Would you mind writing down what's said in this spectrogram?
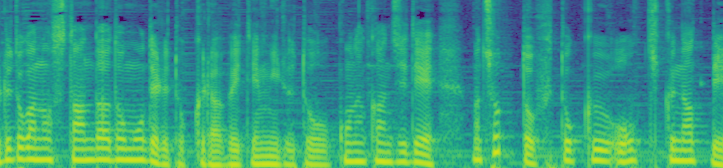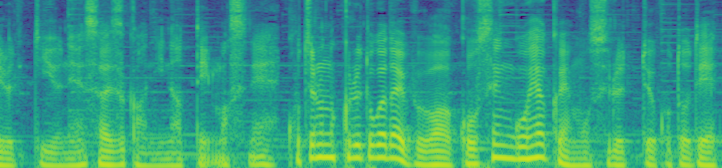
クルトガのスタンダードモデルと比べてみると、こんな感じで、まあ、ちょっと太く大きくなっているっていうね、サイズ感になっていますね。こちらのクルトガダイブは5500円もするっていうことで、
